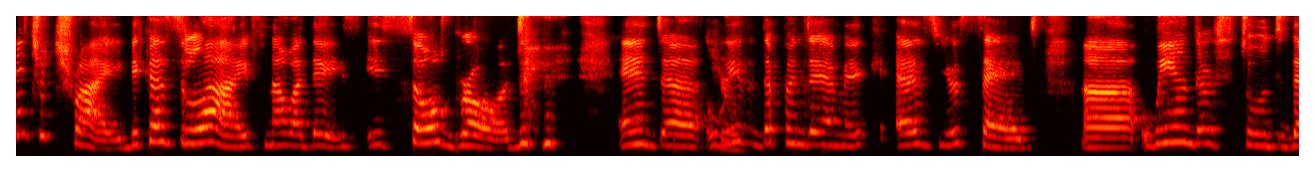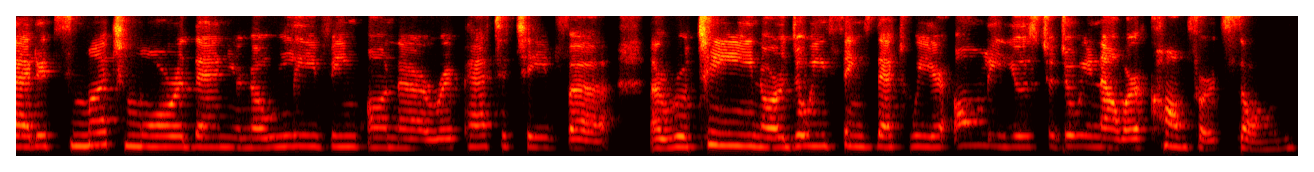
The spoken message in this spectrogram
and to try because life nowadays is so broad. and uh, with the pandemic, as you said, uh, we understood that it's much more than, you know, living on a repetitive uh, a routine or doing things that we are only used to do in our comfort zone.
